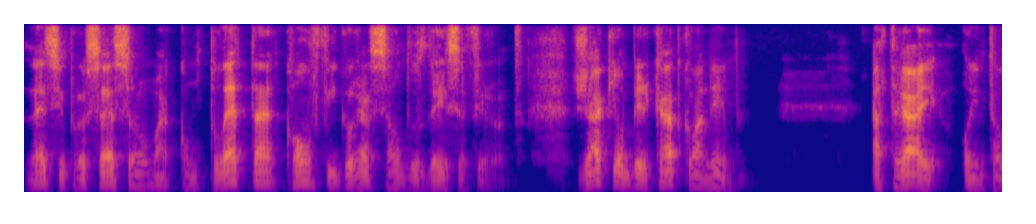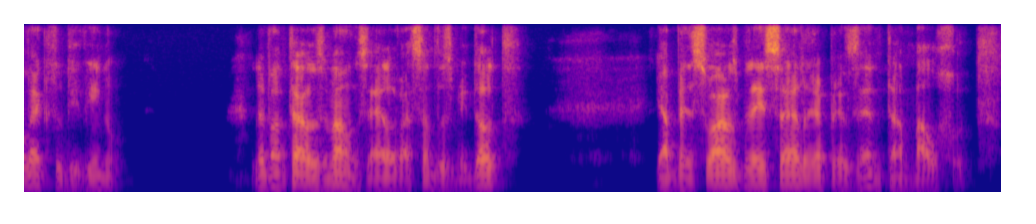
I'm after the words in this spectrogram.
nesse processo uma completa configuração dos dez Sefirot. Já que o Birkat Kohanim atrai o intelecto divino, levantar as mãos é a elevação dos Midot, e abençoar os Bnei Israel representa Malchut.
